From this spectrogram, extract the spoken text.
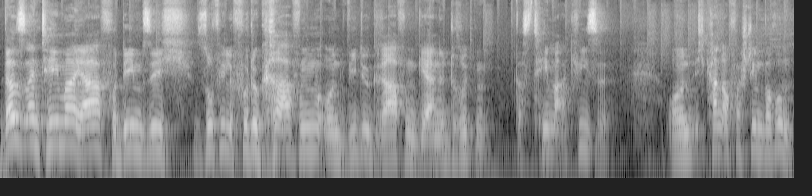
Das ist ein Thema, ja, vor dem sich so viele Fotografen und Videografen gerne drücken. Das Thema Akquise. Und ich kann auch verstehen, warum.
